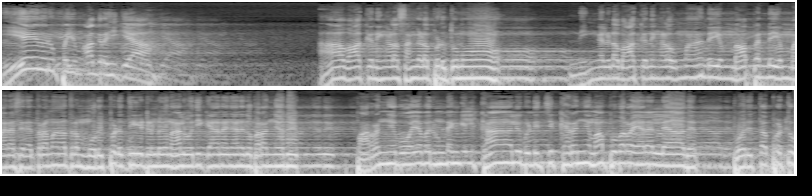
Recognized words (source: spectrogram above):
ഏതൊരു ഉപ്പയും ആഗ്രഹിക്കുക. ആ വാക്ക് നിങ്ങളെ സങ്കടപ്പെടുത്തുമോ? നിങ്ങളുടെ വാക്ക് നിങ്ങളെ ഉമ്മാന്റെയും ബാപ്പന്റെയും മനസ്സിന് എത്രമാത്രം മുറിപ്പെടുത്തിയിട്ടുണ്ട് എന്ന് ആലോചിക്കാനാണ് ഞാനിത് പറഞ്ഞത്. പറഞ്ഞു പോയവരുണ്ടെങ്കിൽ കാൽ പിടിച്ച് കരഞ്ഞ് മാപ്പ് പറയലല്ലാതെ പൊരുത്തപ്പെട്ടു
